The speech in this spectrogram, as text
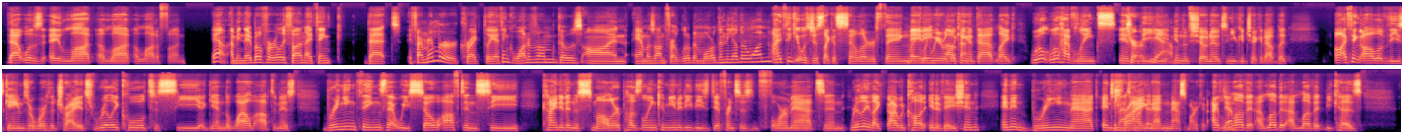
That was a lot, a lot, a lot of fun. Yeah, I mean they both were really fun. I think that if I remember correctly, I think one of them goes on Amazon for a little bit more than the other one. I think it was just like a seller thing. Like Maybe? when we were looking at that, like we'll we'll have links in Sure, the yeah. in the show notes and you can check it out. But I think all of these games are worth a try. It's really cool to see again the Wild Optimist bringing things that we so often see kind of in the smaller puzzling community these differences in formats and really like I would call it innovation and then bringing that and trying that in mass market. I Yeah. love it. I love it. I love it because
